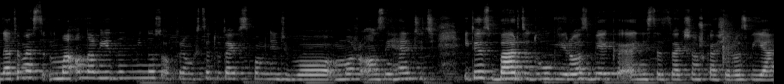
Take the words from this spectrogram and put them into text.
Natomiast ma ona jeden minus, o którym chcę tutaj wspomnieć, bo może on zniechęcić i to jest bardzo długi rozbieg. E, Niestety ta książka się rozwija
